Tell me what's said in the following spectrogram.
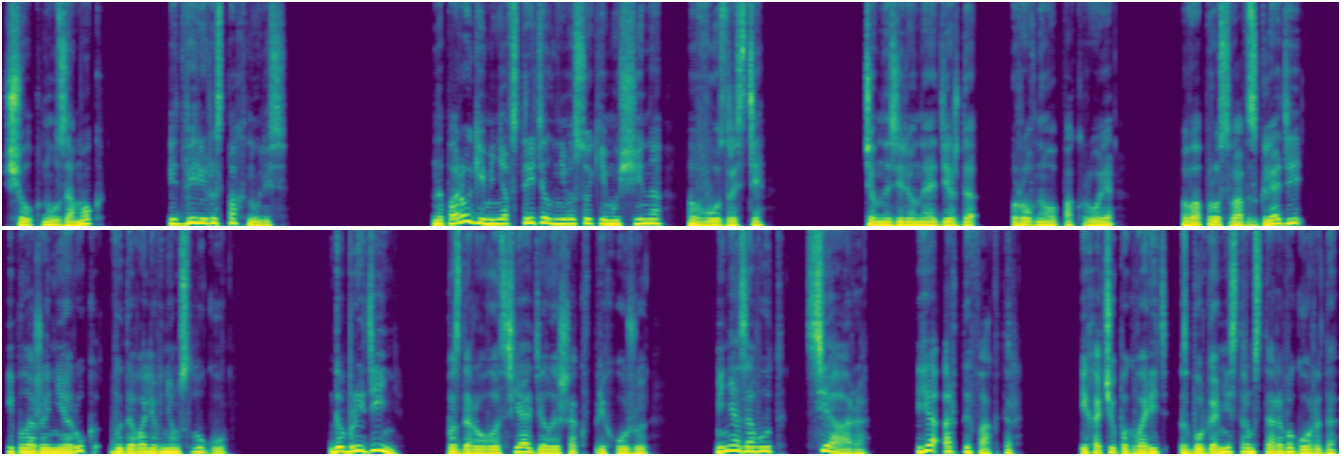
щелкнул замок, и двери распахнулись. На пороге меня встретил невысокий мужчина в возрасте – темно-зеленая одежда ровного покроя, вопрос во взгляде и положение рук выдавали в нем слугу. «Добрый день!» – поздоровалась я, делая шаг в прихожую. «Меня зовут Сиара. Я артефактор. И хочу поговорить с бургомистром старого города.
